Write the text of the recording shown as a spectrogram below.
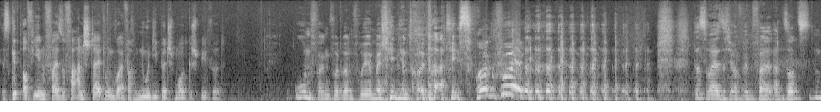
es gibt auf jeden Fall so Veranstaltungen, wo einfach nur die Bitch Mode gespielt wird. Uh, in Frankfurt waren früher immer Linientreu-Partys. Frankfurt! Das weiß ich auf jeden Fall. Ansonsten,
